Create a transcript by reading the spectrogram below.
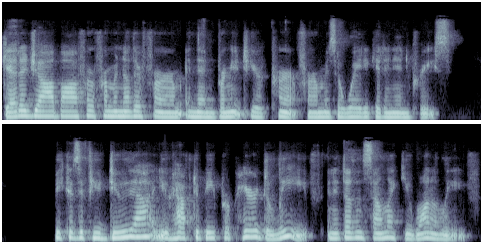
get a job offer from another firm, and then bring it to your current firm as a way to get an increase. Because if you do that, you have to be prepared to leave. And it doesn't sound like you want to leave.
